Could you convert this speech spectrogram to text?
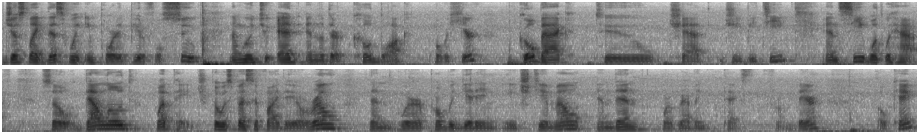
Just like this, we imported beautiful soup. And I'm going to add another code block over here. Go back to chat GPT and see what we have. So download web page. So we specify the URL, then we're probably getting HTML, and then we're grabbing text from there. Okay,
